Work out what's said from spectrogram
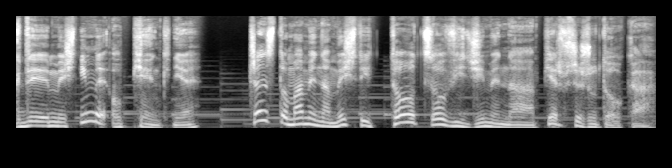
Gdy myślimy o pięknie, często mamy na myśli to, co widzimy na pierwszy rzut oka:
